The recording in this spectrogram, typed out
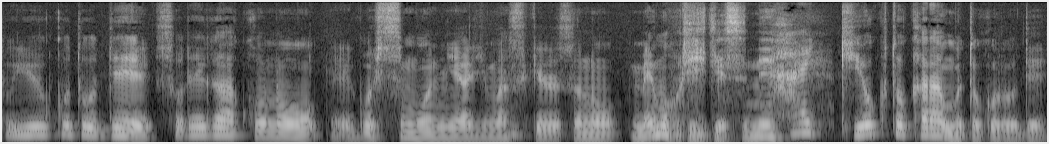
ということでそれがこのご質問にありますけどそのメモリーですね、はい、記憶と絡むところで、はい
